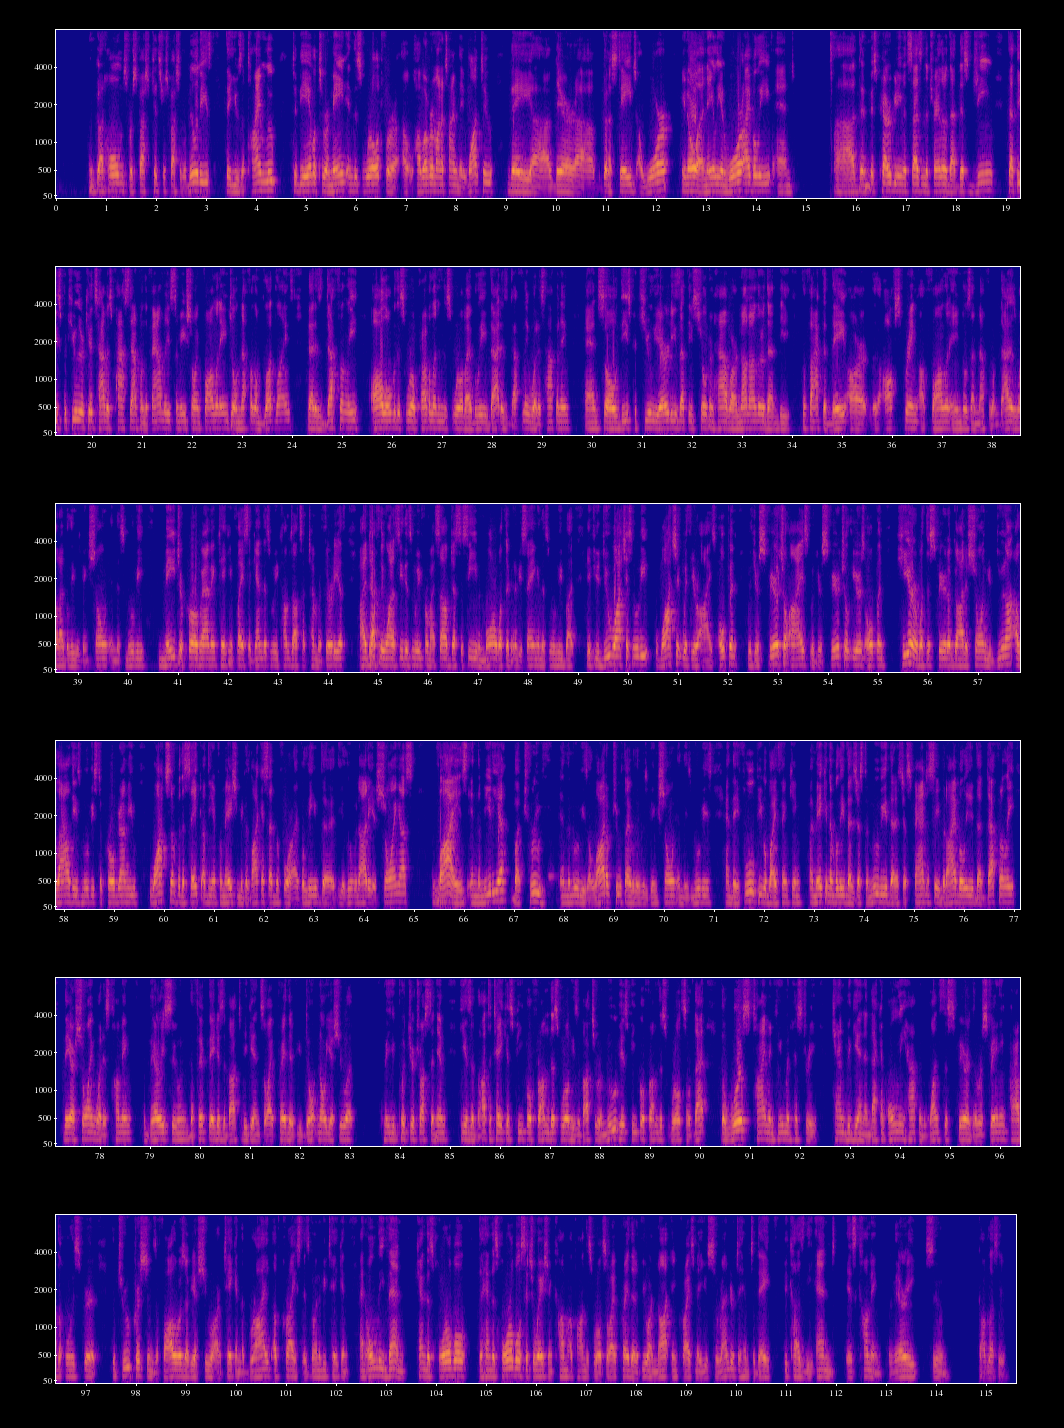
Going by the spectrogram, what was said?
We've got homes for special kids for special abilities. They use a time loop to be able to remain in this world for uh, however amount of time they want to. They uh, they're uh, going to stage a war, you know, an alien war, I believe, and uh, the Miss Peregrine even says in the trailer that this gene that these peculiar kids have is passed down from the families to me, showing fallen angel Nephilim bloodlines. That is definitely all over this world, prevalent in this world. I believe that is definitely what is happening. And so these peculiarities that these children have are none other than the, the fact that they are the offspring of fallen angels and Nephilim. That is what I believe is being shown in this movie. Major programming taking place. Again, this movie comes out September 30th. I definitely want to see this movie for myself just to see even more what they're going to be saying in this movie. But if you do watch this movie, watch it with your eyes open, with your spiritual eyes, with your spiritual ears open hear what the Spirit of God is showing you. Do not allow these movies to program you. Watch them for the sake of the information because, like I said before, I believe the, the Illuminati is showing us lies in the media, but truth in the movies. A lot of truth, I believe, is being shown in these movies, and they fool people by thinking, by making them believe that it's just a movie, that it's just fantasy. But I believe that definitely they are showing what is coming very soon. The fifth age is about to begin. So I pray that if you don't know Yeshua, May you put your trust in him. He is about to take his people from this world. He's about to remove his people from this world so that the worst time in human history can begin. And that can only happen once the Spirit, the restraining power of the Holy Spirit, the true Christians, the followers of Yeshua are taken. The bride of Christ is going to be taken. And only then can this horrible and this horrible situation come upon this world. So I pray that if you are not in Christ, may you surrender to him today because the end is coming very soon. God bless you.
